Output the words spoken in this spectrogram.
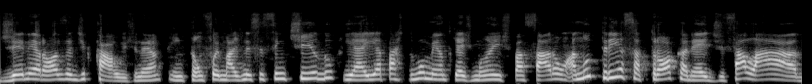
generosa de caos, né? Então foi mais nesse sentido. E aí, a partir do momento que as mães passaram a nutrir essa troca, né, de falar,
